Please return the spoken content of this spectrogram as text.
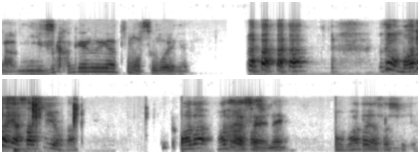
いや水かけるやつもすごいね。でもまだ優しいよな。まだ、まだ優しい。ね。まだ優しいよ。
